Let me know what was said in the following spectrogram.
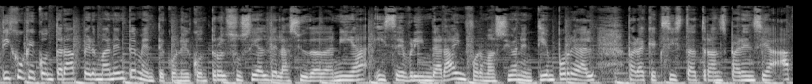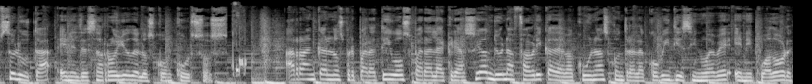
dijo que contará permanentemente con el control social de la ciudadanía y se brindará información en tiempo real para que exista transparencia absoluta en el desarrollo de los concursos. Arrancan los preparativos para la creación de una fábrica de vacunas contra la COVID-19 en Ecuador.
